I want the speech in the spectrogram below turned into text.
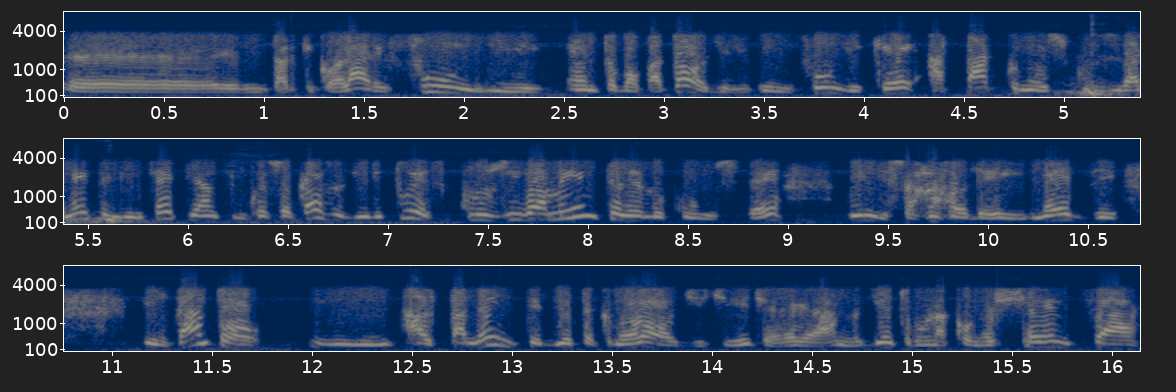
eh, in particolare funghi entomopatogeni, quindi funghi che attaccano esclusivamente gli insetti, anzi in questo caso addirittura esclusivamente le locuste, quindi sono dei mezzi intanto mh, altamente biotecnologici, cioè hanno dietro una conoscenza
